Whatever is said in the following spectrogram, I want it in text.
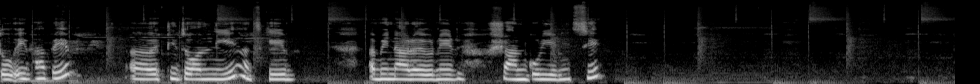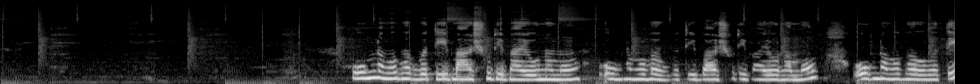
তো এইভাবে একটি জল নিয়ে আজকে আমি নারায়ণের স্নান করিয়ে নিচ্ছি। ওম নমো ভগবতী বাসুদেবায় নমো। ওম নমো ভগবতী বাসুদেবায় নমো। ওম নমো ভগবতে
